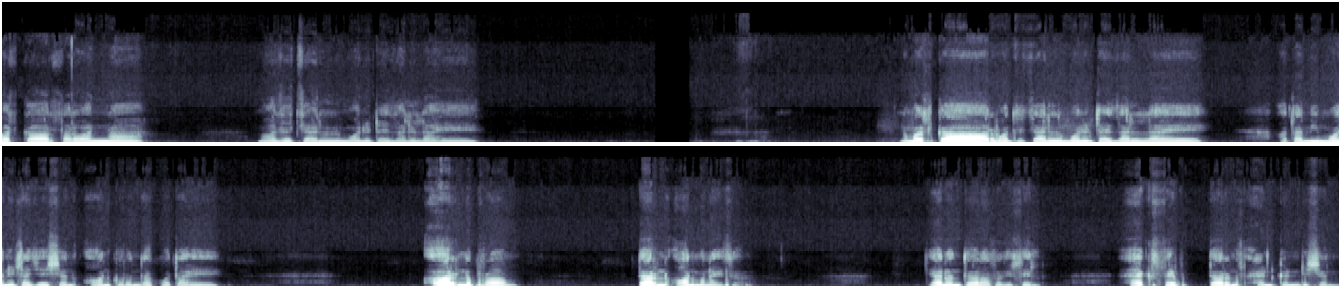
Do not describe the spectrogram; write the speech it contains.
नमस्कार सर्वांना. माझं चॅनल मॉनिटाईज झालेलं आहे. नमस्कार माझं चॅनल मॉनिटाईज झालेलं आहे. आता मी मॉनिटायझेशन ऑन करून दाखवत आहे. अर्न फ्रॉम टर्न ऑन म्हणायचं. त्यानंतर असं दिसेल accept terms and condition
